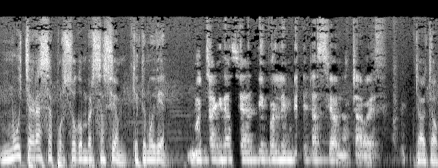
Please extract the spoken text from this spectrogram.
muchas gracias por su conversación. Que esté muy bien. Muchas gracias a ti por la invitación otra vez. Chao, chao.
